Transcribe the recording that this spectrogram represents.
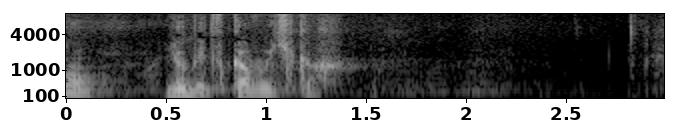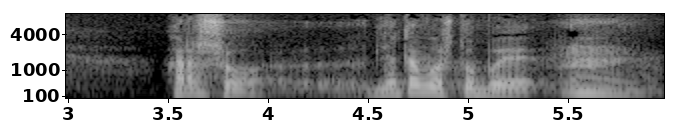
ну, любит в кавычках. Хорошо, для того, чтобы...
